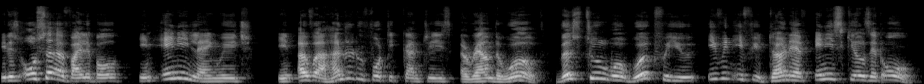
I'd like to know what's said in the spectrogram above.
It is also available in any language in over 140 countries around the world. This tool will work for you even if you don't have any skills at all.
